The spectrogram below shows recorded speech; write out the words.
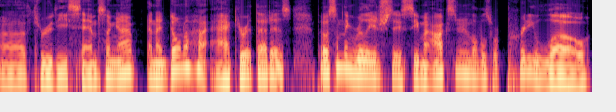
uh, through the Samsung app, and I don't know how accurate that is. But it was something really interesting to see. My oxygen levels were pretty low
